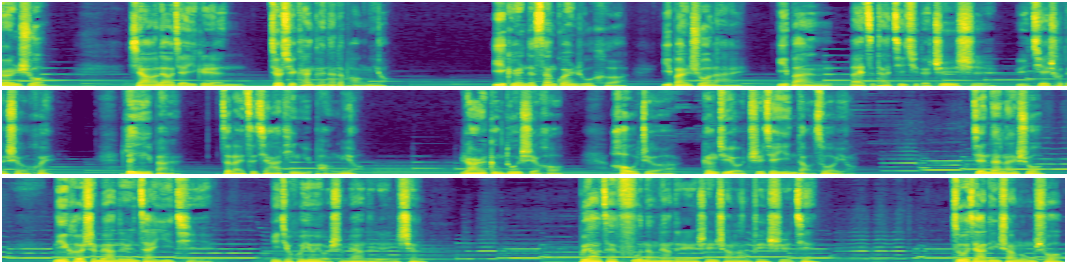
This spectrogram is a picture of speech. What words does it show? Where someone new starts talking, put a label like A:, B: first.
A: 有人说，想要了解一个人，就去看看他的朋友。一个人的三观如何，一般说来，一半来自他汲取的知识与接触的社会，另一半则来自家庭与朋友。然而，更多时候，后者更具有直接引导作用。简单来说，你和什么样的人在一起，你就会拥有什么样的人生。不要在负能量的人身上浪费时间。作家李尚龙说：“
